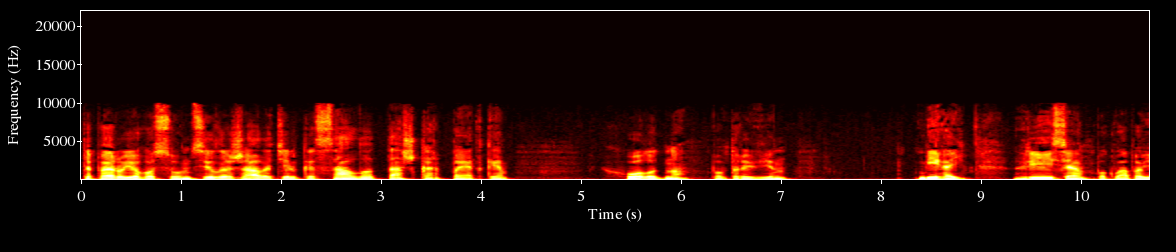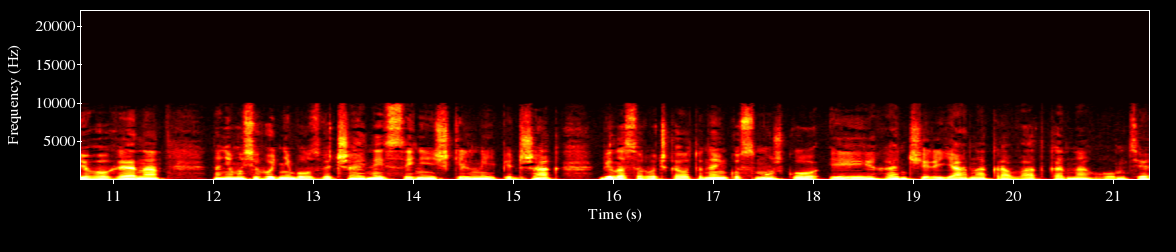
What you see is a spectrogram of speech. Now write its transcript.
Тепер у його сумці лежали тільки сало та шкарпетки. Холодно, повторив він. Бігай, грійся, поквапив його Гена. На ньому сьогодні був звичайний синій шкільний піджак, біла сорочка у тоненьку смужку і ганчір'яна краватка на гумці.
